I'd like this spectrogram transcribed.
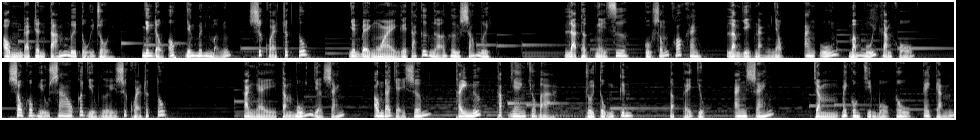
Ông đã trên 80 tuổi rồi, nhưng đầu óc vẫn minh mẫn, sức khỏe rất tốt. Nhìn bề ngoài người ta cứ ngỡ hơn 60. Là thật ngày xưa, cuộc sống khó khăn, làm việc nặng nhọc, ăn uống, mắm muối kham khổ. Song không hiểu sao có nhiều người sức khỏe rất tốt. Hàng ngày tầm 4 giờ sáng, ông đã dậy sớm, thay nước, thắp nhang cho bà, rồi tụng kinh, tập thể dục, ăn sáng, chăm mấy con chim bồ câu, cây cảnh,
